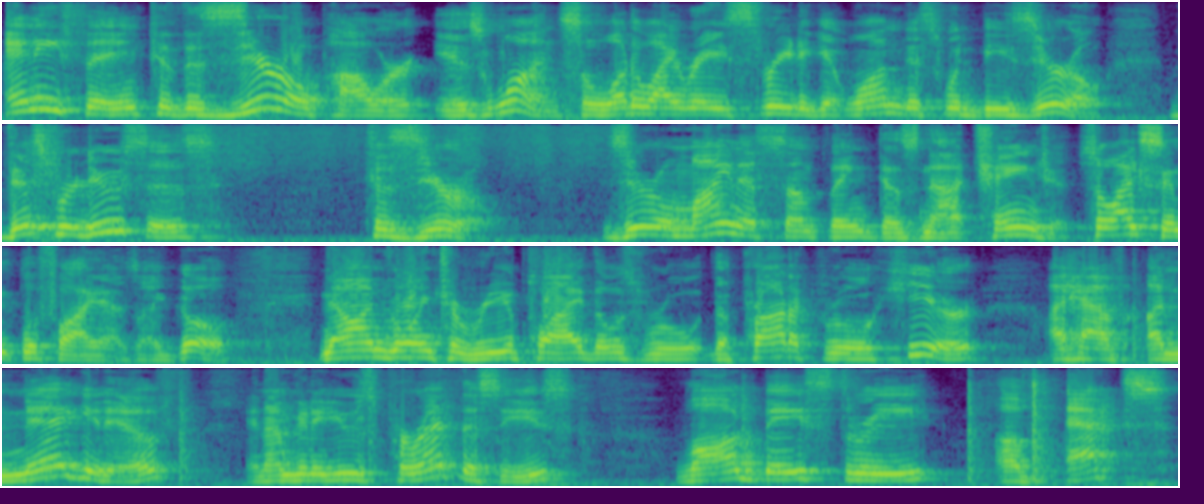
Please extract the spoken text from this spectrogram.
Anything to the 0 power is 1. So what do I raise 3 to get 1? This would be 0. This reduces to 0. 0 minus something does not change it. So I simplify as I go. Now I'm going to reapply those rule, the product rule here. I have a negative, and I'm going to use parentheses log base 3 of x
